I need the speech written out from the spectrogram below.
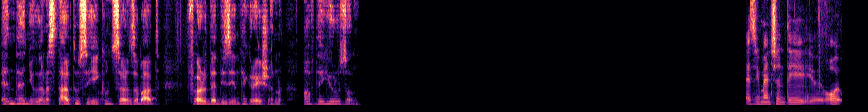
And then you're going to start to see concerns about further disintegration of the Eurozone. As you mentioned, the uh,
